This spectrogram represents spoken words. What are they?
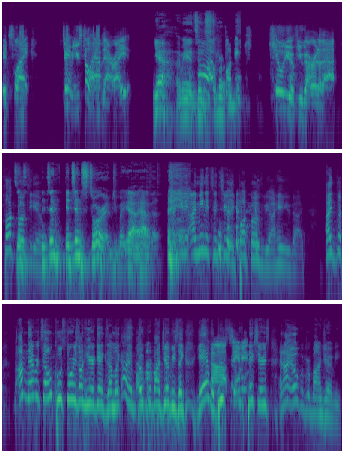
It's like, Sammy, you still have that, right? Yeah. I mean, it's in oh, I would storage. fucking kill you if you got rid of that. Fuck It's in- both of you. It's in, it's in storage, but yeah, I have it. I mean, it, I mean it sincerely. Fuck both of you. I hate you guys. I, but I'm never telling cool stories on here again because I'm like, I'm open for Bon Jovi. He's like, yeah, well, Nah, Bruce sent me Sammy- pictures, and I open for Bon Jovi.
